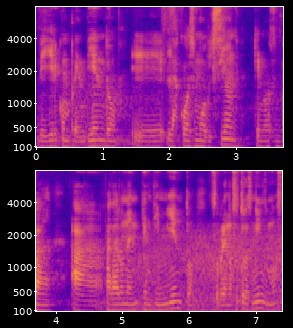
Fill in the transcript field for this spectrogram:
de ir comprendiendo eh, la cosmovisión que nos va a, dar un entendimiento sobre nosotros mismos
